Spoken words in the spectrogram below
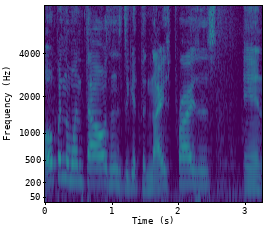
open the 1000s to get the nice prizes and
